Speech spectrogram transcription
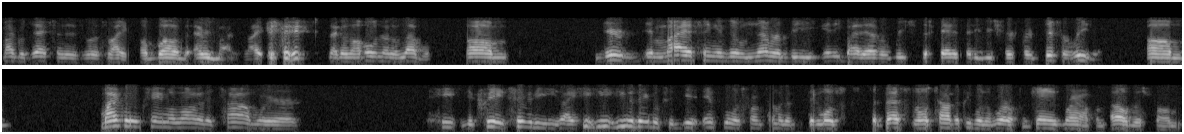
Michael Jackson is was like above everybody, like like on a whole nother level. Um, there, in my opinion, there will never be anybody that ever reach the status that he reached for for different reasons. Um, Michael came along at a time where he the creativity like he he, he was able to get influence from some of the, the most the best most talented people in the world from James Brown from Elvis from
